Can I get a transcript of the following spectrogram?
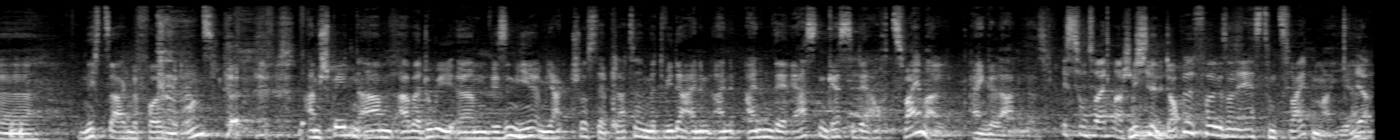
äh, nichtssagende Folgen mit uns. Am späten Abend, aber Dui, ähm, wir sind hier im Jagdschluss der Platte mit wieder einem, einem, einem der ersten Gäste, der auch zweimal eingeladen wird. Ist zum zweiten Mal schon Nicht hier. eine Doppelfolge, sondern er ist zum zweiten Mal hier. Ja.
